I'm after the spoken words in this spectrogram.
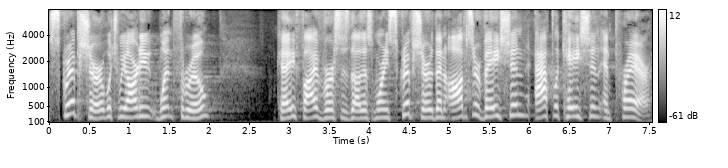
Scripture, which we already went through, Okay, five verses this morning scripture, then observation, application, and prayer.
